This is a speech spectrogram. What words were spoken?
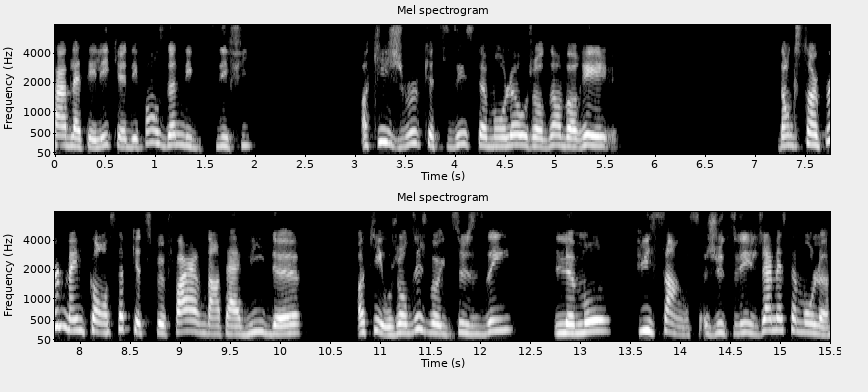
faire de la télé, que des fois, on se donne des petits défis. OK, je veux que tu dises ce mot-là. Aujourd'hui, on va rire. Donc, c'est un peu le même concept que tu peux faire dans ta vie de OK, aujourd'hui, je vais utiliser le mot puissance. J'utilise jamais ce mot-là.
